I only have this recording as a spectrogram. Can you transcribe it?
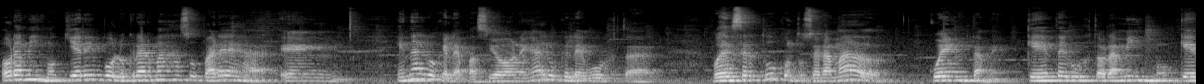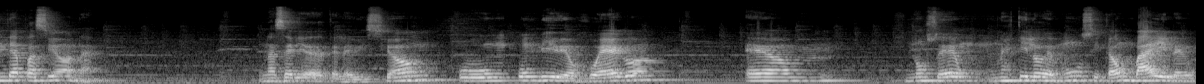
ahora mismo quiere involucrar más a su pareja en, en algo que le apasiona, en algo que le gusta Puede ser tú con tu ser amado. Cuéntame, ¿qué te gusta ahora mismo? ¿Qué te apasiona? Una serie de televisión, un, videojuego, em, no sé, un, estilo de música, un baile,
